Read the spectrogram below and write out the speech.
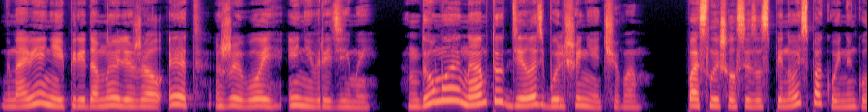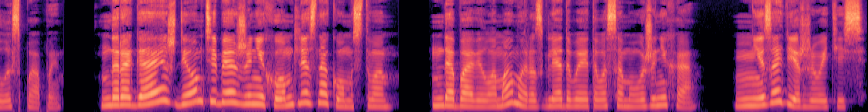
Мгновение передо мной лежал Эд, живой и невредимый. «Думаю, нам тут делать больше нечего», — послышался за спиной спокойный голос папы. «Дорогая, ждем тебя с женихом для знакомства», — добавила мама, разглядывая этого самого жениха. «Не задерживайтесь».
